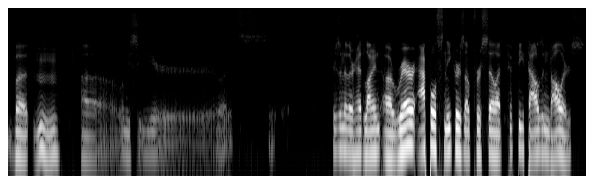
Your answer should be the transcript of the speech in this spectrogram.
But mm, uh, let me see here. Let's. Here's another headline: uh, Rare Apple sneakers up for sale at fifty thousand dollars.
